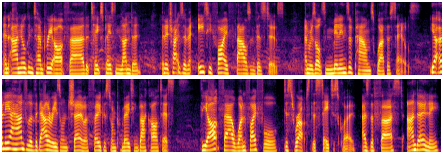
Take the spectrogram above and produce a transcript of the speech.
an annual contemporary art fair that takes place in London. that attracts over 85,000 visitors and results in millions of pounds worth of sales. Yet only a handful of the galleries on show are focused on promoting black artists. The Art Fair 154 disrupts the status quo as the first and only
